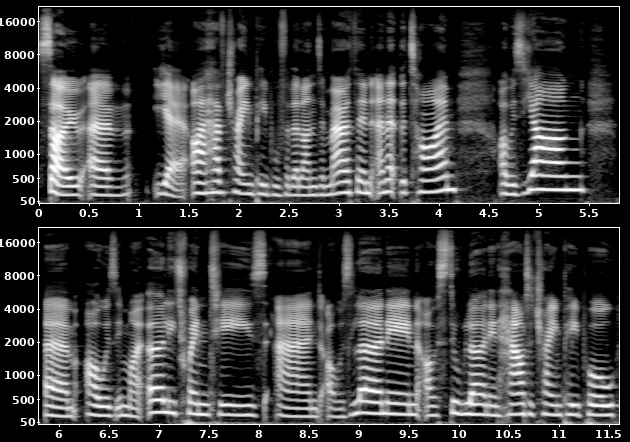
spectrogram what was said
So, um, yeah, I have trained people for the London Marathon. And at the time, I was young. Um, I was in my early 20s and I was learning. I was still learning how to train people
